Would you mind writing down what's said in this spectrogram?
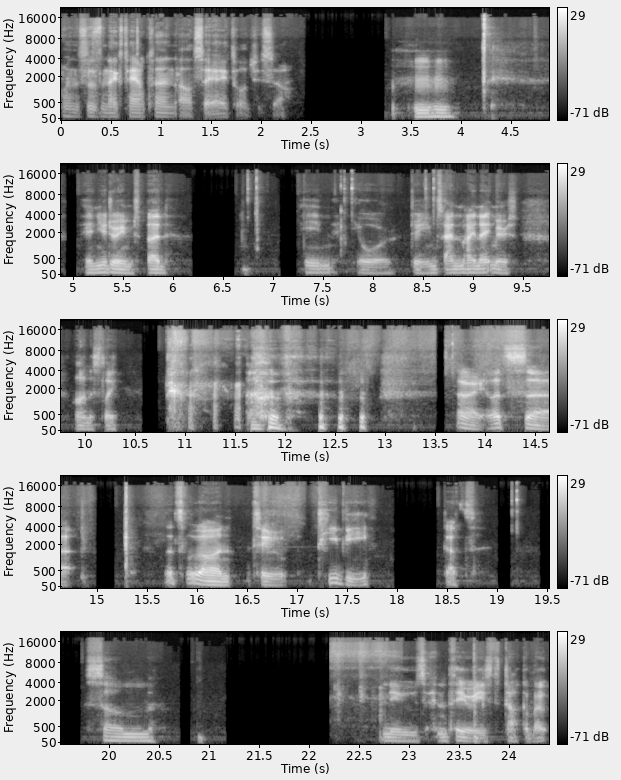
when this is the next Hamilton, I'll say I told you so. hmm In your dreams, bud. In your dreams and my nightmares, honestly. Um, all right, let's uh let's move on to TV. Got some news and theories to talk about.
